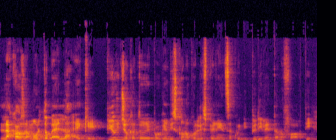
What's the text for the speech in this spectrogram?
La cosa molto bella è che più i giocatori progrediscono con l'esperienza, quindi più diventano forti,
